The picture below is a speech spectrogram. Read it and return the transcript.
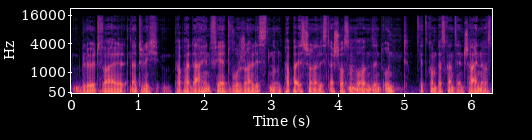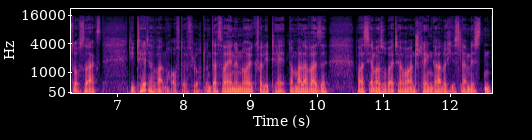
blöd, weil natürlich Papa dahin fährt, wo Journalisten, und Papa ist Journalist, erschossen mhm. worden sind. Und jetzt kommt das ganz Entscheidende, was du auch sagst, die Täter waren noch auf der Flucht. Und das war ja eine neue Qualität. Normalerweise war es ja immer so bei Terroranschlägen, gerade durch Islamisten,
